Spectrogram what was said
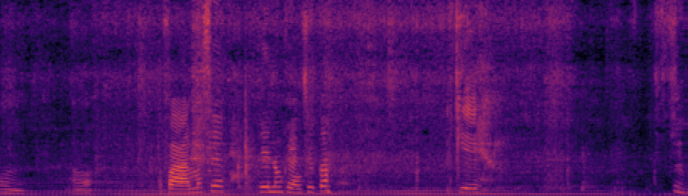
อืมเอาเอาฝานมาเสื้อเทน้ำแข็งเสื้อก่อนโอเคอืม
